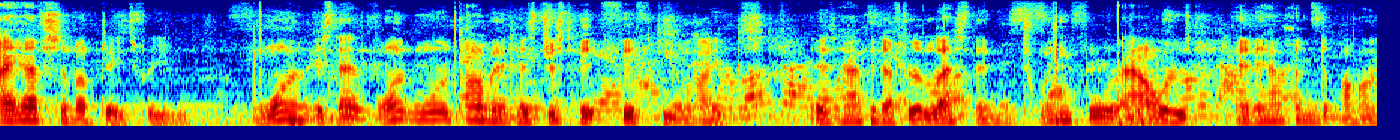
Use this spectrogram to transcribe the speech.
I have some updates for you. One is that one more comment has just hit 50 likes. It happened after less than 24 hours, and it happened on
